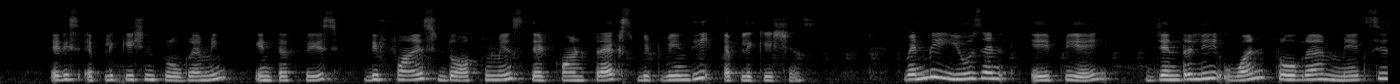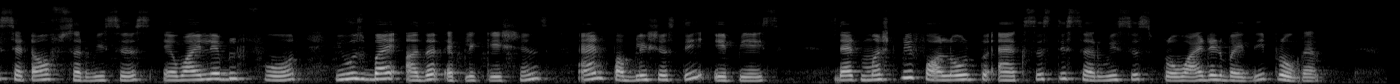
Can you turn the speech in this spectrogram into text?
that is application programming interface defines documents that contracts between the applications. When we use an API, generally one program makes a set of services available for use by other applications and publishes the APIs that must be followed to access the services provided by the program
